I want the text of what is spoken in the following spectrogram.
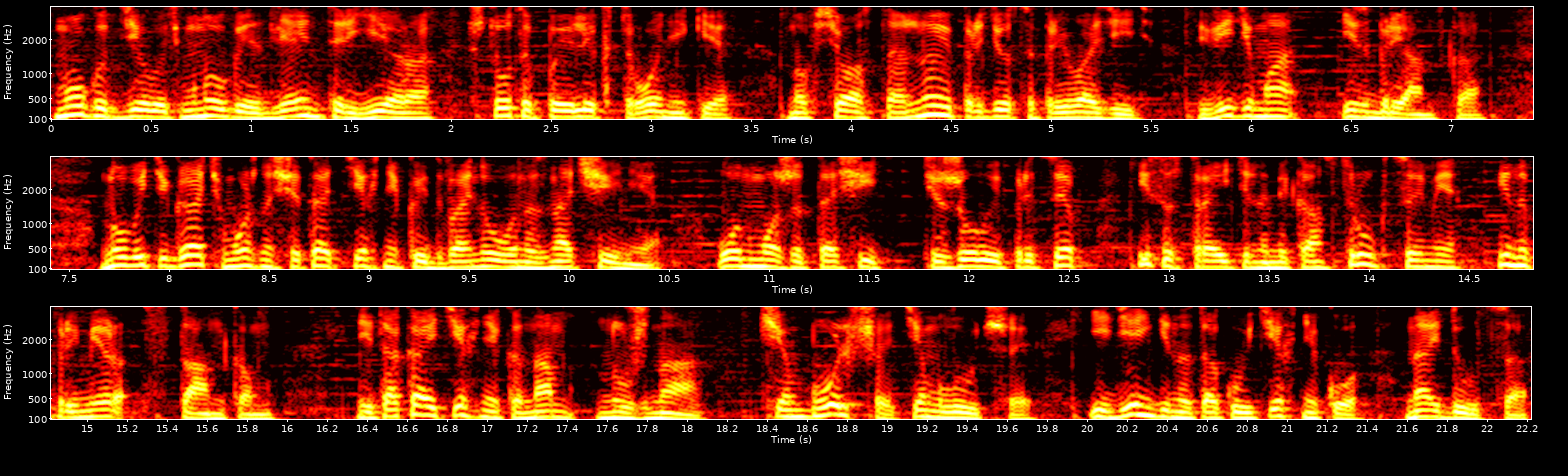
могут делать многое для интерьера, что-то по электронике, но все остальное придется привозить, видимо, из Брянска. Новый тягач можно считать техникой двойного назначения. Он может тащить тяжелый прицеп и со строительными конструкциями, и, например, с танком. И такая техника нам нужна. Чем больше, тем лучше. И деньги на такую технику найдутся.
